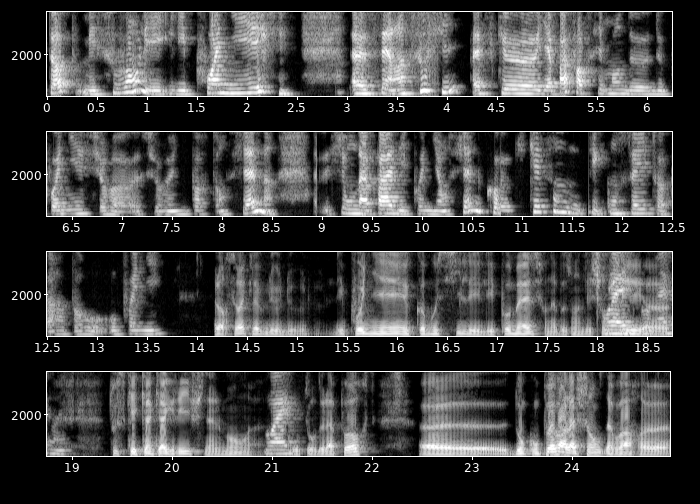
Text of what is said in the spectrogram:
top, mais souvent les, les poignées, c'est un souci, parce que il n'y a pas forcément de, de poignées sur sur une porte ancienne. Si on n'a pas des poignées anciennes, quels sont tes conseils, toi, par rapport aux au poignées? Alors c'est vrai que les poignets, comme aussi les, les, pommelles, si on a besoin de les changer, euh, tout ce qui est quincaillerie finalement euh, autour de la porte. Euh, donc on peut avoir la chance d'avoir euh,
